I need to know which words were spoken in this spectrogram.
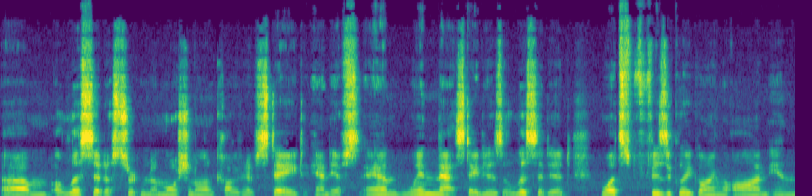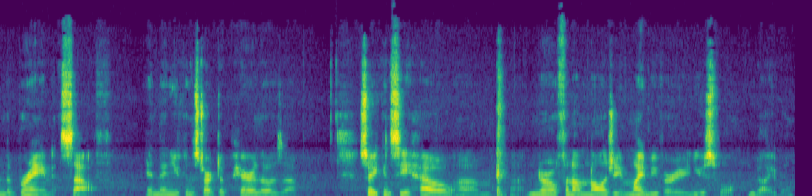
um, elicit a certain emotional and cognitive state, and if and when that state is elicited, what's physically going on in the brain itself, and then you can start to pair those up. So you can see how um, neurophenomenology might be very useful and valuable.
